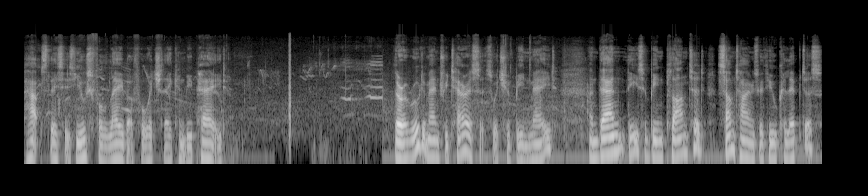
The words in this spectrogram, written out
Perhaps this is useful labour for which they can be paid. There are rudimentary terraces which have been made, and then these have been planted, sometimes with eucalyptus,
